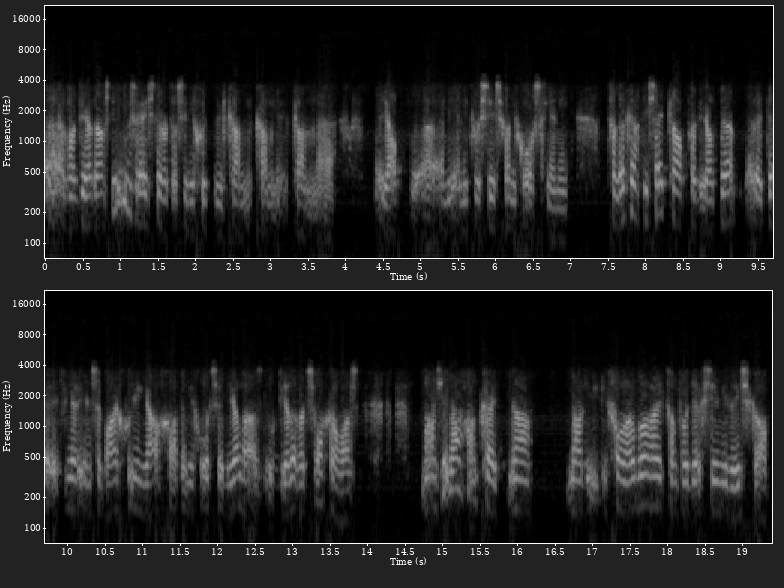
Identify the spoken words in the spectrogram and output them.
Uh, want ja, daar is nie iets rechter wat ons die goed nie kan kan kan uh, ja, uh, in die, in die proses van die kos gee nie gelukkig die Suid-Kaap gedeelte het het weer eens 'n baie goeie jaar gehad in die grootste deel daar is ook dele wat swakker was. Maar as jy dan gaan kyk na na die die volhoubaarheid van produksie in die Weskaap,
